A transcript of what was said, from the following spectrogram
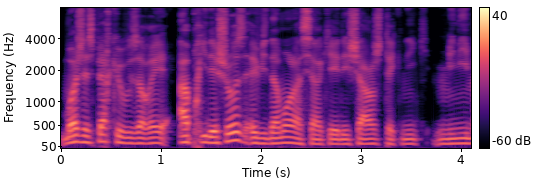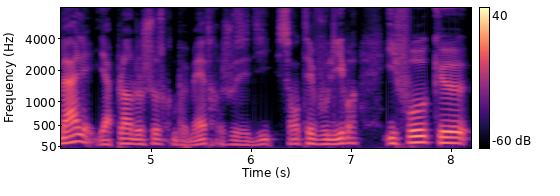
Moi, j'espère que vous aurez appris des choses. Évidemment, là, c'est un cahier des charges technique minimal. Il y a plein d'autres choses qu'on peut mettre. Je vous ai dit, sentez-vous libre. Il faut que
